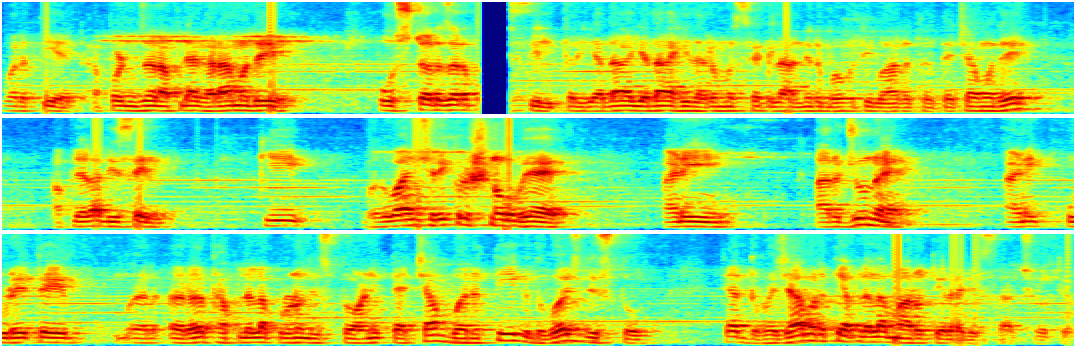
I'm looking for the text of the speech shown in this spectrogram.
वरती आहेत. आपण जर आपल्या घरामध्ये पोस्टर जर असतील तर यदा यदा ही धर्मस्य ग्लानिर्भवती भारत. त्याच्यामध्ये आपल्याला दिसेल की भगवान श्रीकृष्ण उभे आहेत आणि अर्जुन आहे आणि पुढे ते रथ आपल्याला पूर्ण दिसतो आणि त्याच्यावरती एक ध्वज दिसतो. त्या ध्वजावरती आपल्याला मारुतीला दिसतात श्रोते.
